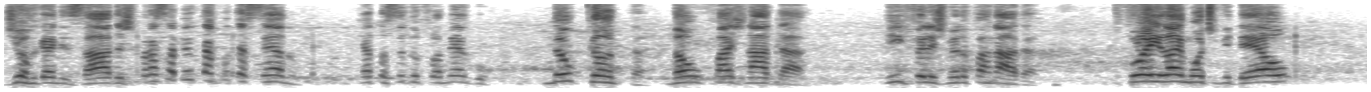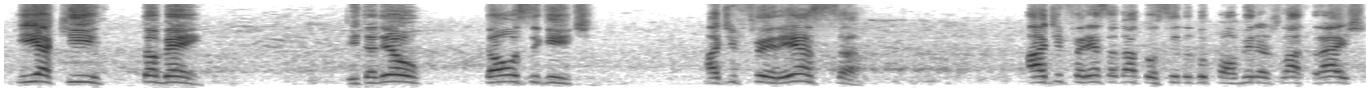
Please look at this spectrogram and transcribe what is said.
de organizadas para saber o que está acontecendo. Que a torcida do Flamengo não canta, não faz nada. Infelizmente não faz nada. Foi lá em Montevidéu e aqui também. Entendeu? Então é o seguinte, a diferença a diferença da torcida do Palmeiras lá atrás,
